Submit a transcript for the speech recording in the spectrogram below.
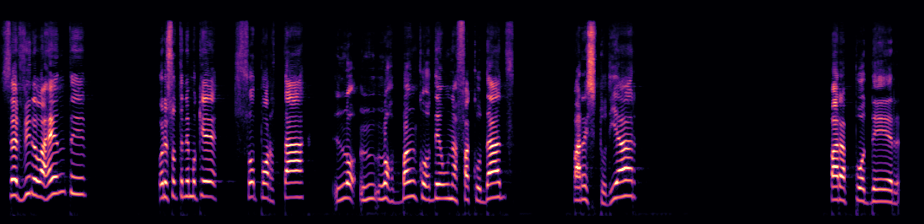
servir a gente. Por eso tenemos que soportar los bancos de una facultad para estudiar, para poder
